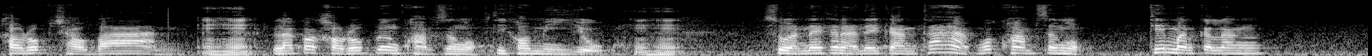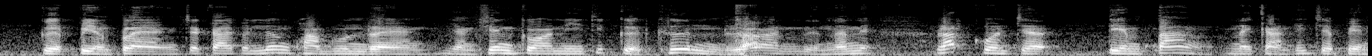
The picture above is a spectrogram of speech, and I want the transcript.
เคารพชาวบ้าน อือฮึ แล้วก็เคารพเรื่องความสงบที่เขามีอยู่ อือฮึ ส่วนในขณะเดียวกันถ้าหากว่าความสงบที่มันกำลังเกิดเปลี่ยนแปลง จะกลายเป็นเรื่องความรุนแรง อย่างเช่นกรณีที่เกิดขึ้นหรือครับ ว่าอันอื่นนั้นเนี่ยรัฐควรจะเตรียมตั้งในการที่จะเป็น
